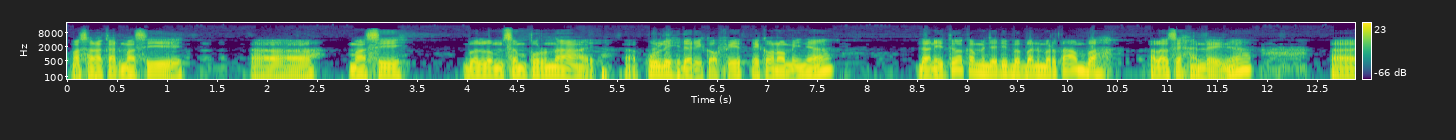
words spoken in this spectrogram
Masyarakat masih uh, masih belum sempurna uh, pulih dari COVID ekonominya dan itu akan menjadi beban bertambah kalau seandainya uh,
